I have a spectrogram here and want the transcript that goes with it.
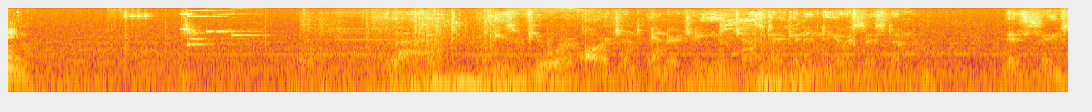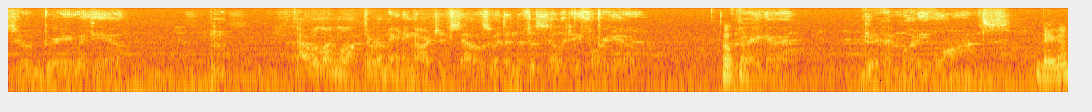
aim. That is pure Argent energy you've just taken into your system. It seems to agree with you. Hmm. I will unlock the remaining Argent cells within the facility for you. Ok, Vega, give him what he wants. Vega.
